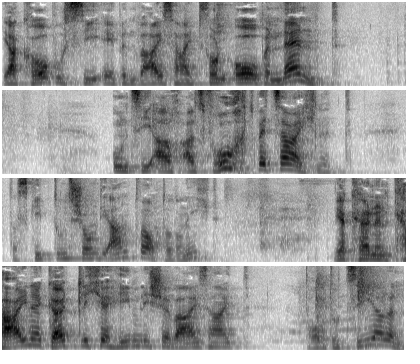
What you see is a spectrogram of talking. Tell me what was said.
Jakobus sie eben Weisheit von oben nennt und sie auch als Frucht bezeichnet, das gibt uns schon die Antwort, oder nicht? Wir können keine göttliche himmlische Weisheit produzieren.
